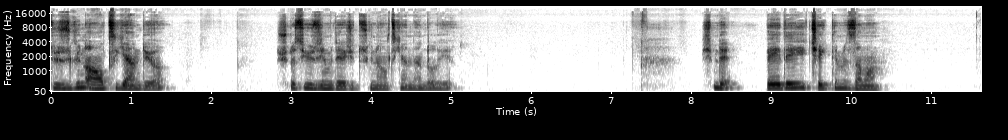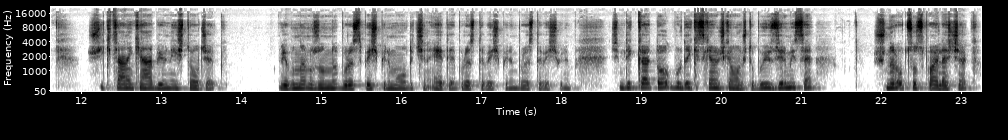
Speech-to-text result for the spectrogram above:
düzgün altıgen diyor. Şurası 120 derece düzgün altıgenden dolayı. Şimdi BD'yi çektiğimiz zaman şu iki tane kenar birbirine eşit olacak. Ve bunların uzunluğu burası 5 birim olduğu için ED. Burası da 5 birim. Burası da 5 birim. Şimdi dikkatli ol. Burada ikizkenar üçgen oluştu. Bu 120 ise şunları 30 30 paylaşacak.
